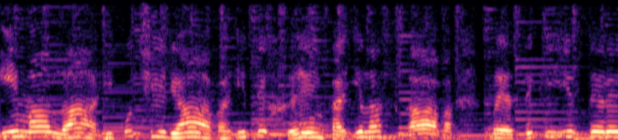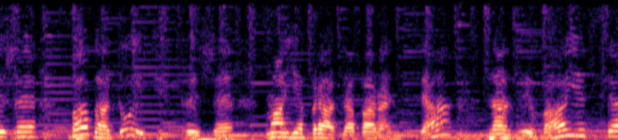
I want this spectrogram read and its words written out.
І мала, і кучерява, і тихенька, і ласкава. Песик її стереже, баба доїть і стриже. Має брата баранця, називається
